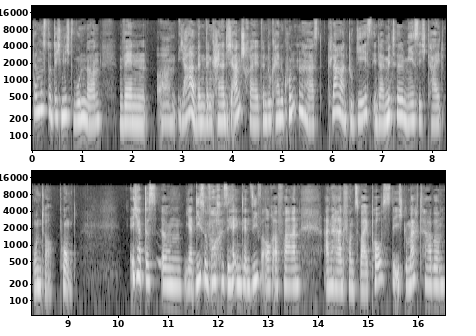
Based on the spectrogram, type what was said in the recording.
Dann musst du dich nicht wundern, wenn ähm, ja, wenn wenn keiner dich anschreibt, wenn du keine Kunden hast. Klar, du gehst in der Mittelmäßigkeit unter. Punkt. Ich habe das ähm, ja diese Woche sehr intensiv auch erfahren anhand von zwei Posts, die ich gemacht habe.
